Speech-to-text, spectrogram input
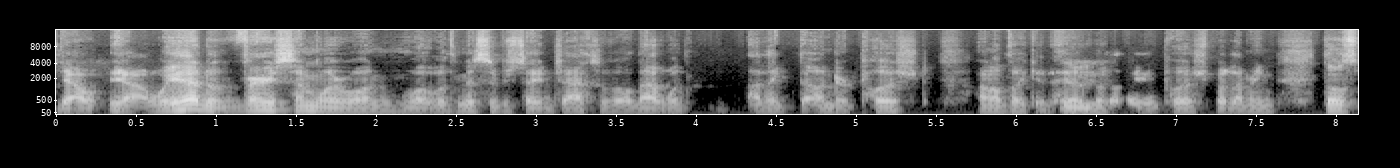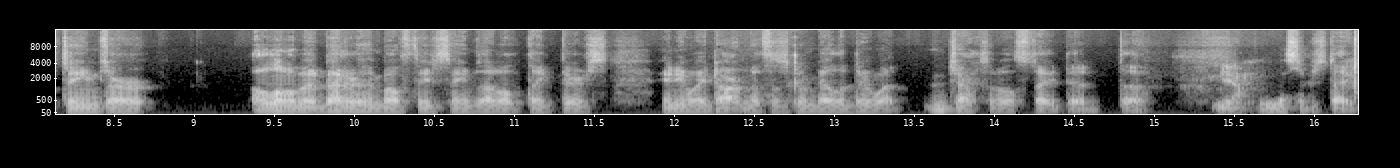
Yeah, yeah, we had a very similar one what with Mississippi State and Jacksonville. That would I think the under pushed. I don't think it hit, mm. but I think it pushed. But I mean, those teams are a little bit better than both these teams. I don't think there's any way Dartmouth is going to be able to do what Jacksonville State did to yeah. Mississippi State.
